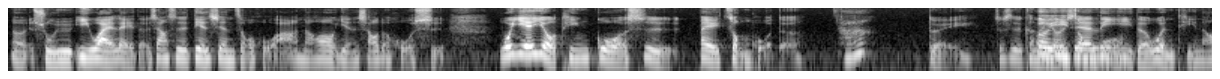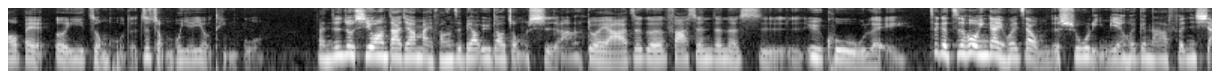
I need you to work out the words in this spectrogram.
呃属于意外类的，像是电线走火啊，然后燃烧的火势。我也有听过是被纵火的啊，对，就是可能有一些利益的问题，然后被恶意纵火的这种，我也有听过。反正就希望大家买房子不要遇到这种事啊。对啊，这个发生真的是欲哭无泪。这个之后应该也会在我们的书里面会跟大家分享。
